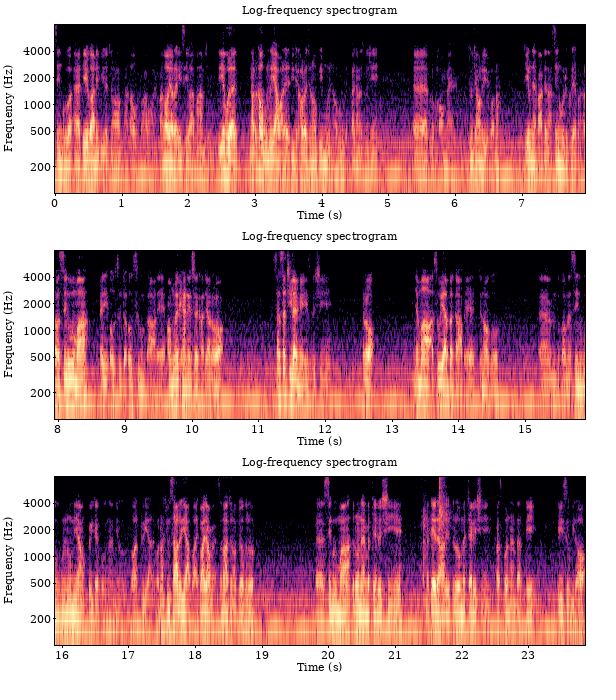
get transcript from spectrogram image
စင်ကူအဲတရုတ်ကနေပြီးတော့ကျွန်တော်ဘာတော့ပါပါတယ်ဘာတော့ရတော့ AC ပါမှမဖြစ်တရုတ်ကလည်းနောက်တစ်ခေါက်ဝင်လို့ရပါတယ်ဒီတစ်ခေါက်တော့ကျွန်တော်ပြီးမဝင်တော့ဘူးအဲဒါကြောင့်ဆိုရှင်အဲဘယ်လိုခေါ်မလဲဂျိုးချောင်းလေးပေါ့နော်တရုတ်နဲ့ပါပြန်တာစင်ကူတစ်ခုရပါအဲ့တော့စင်ကူမှာအဲ့ဒီအုပ်စုတစ်အုပ်စုအားလည်းအောင်မဲခံနေဆက်ခါကြတော့ဆက်ဆက်ကြည့်လိုက်မယ်ဆိုရှင်အဲ့တော့မြန်မာအစိုးရဘက်ကပဲကျွန်တော်ကို အဲဘာမှစင်ကူဝင်လို့မရအောင်ပြိတ်တဲ့ပုံစံမျိုးသွားတွေ့ရတယ်ပေါ့နော်ယူဆလို့ရပါတယ်ဘာကြောင့်လဲစမကျွန်တော်ပြောသလိုအဲစင်ကူမှာသူတို့နဲ့မတည့်လို့ရှိရင်မတည့်တာတွေသူတို့မတည့်လို့ရှိရင် passport number ပေးပေးဆိုပြီးတော့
